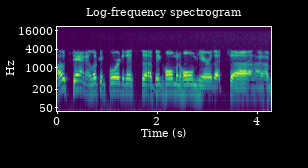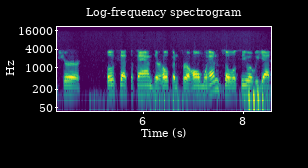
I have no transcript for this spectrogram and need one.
Outstanding. Looking forward to this uh, big home and home here that uh, I'm sure both sets of fans are hoping for a home win. So we'll see what we get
